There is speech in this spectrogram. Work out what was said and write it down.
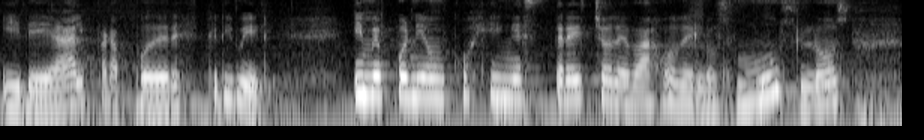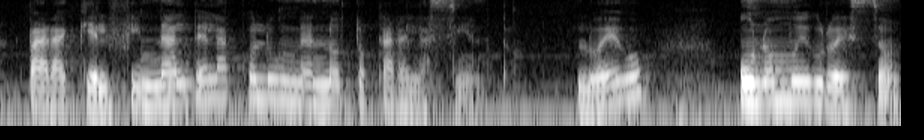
ideal para poder escribir y me ponía un cojín estrecho debajo de los muslos para que el final de la columna no tocara el asiento. Luego, uno muy grueso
